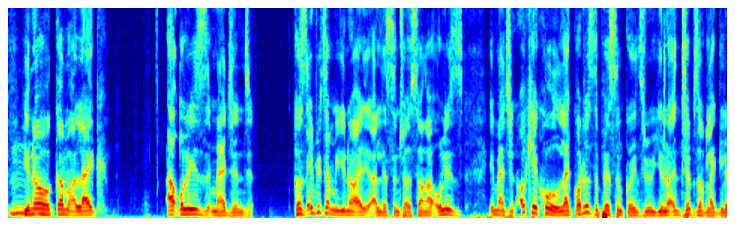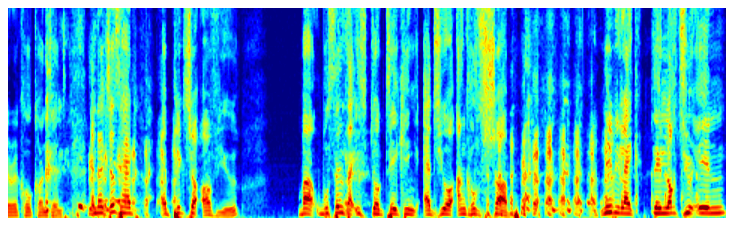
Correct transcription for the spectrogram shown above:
You know, come on, like I always imagined, because every time you know I, I listen to a song, I always imagine, okay, cool. Like, what is the person going through? You know, in terms of like lyrical content, and I just had a picture of you. But Busenza is dog taking at your uncle's shop. Maybe like they locked you in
